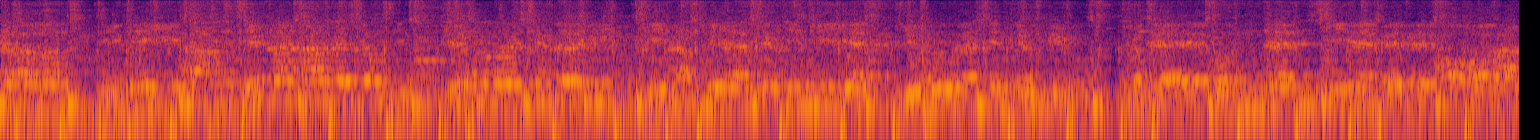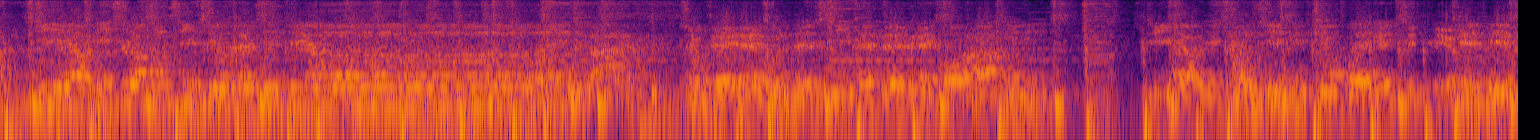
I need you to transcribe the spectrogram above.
到。因为人心内若要相信，就会信落去。你若嘴来承认你的，就会得到。上帝阮的是要给予人，只要你相信就会得到。上帝阮的是要给予人，只要你相信就会得到。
